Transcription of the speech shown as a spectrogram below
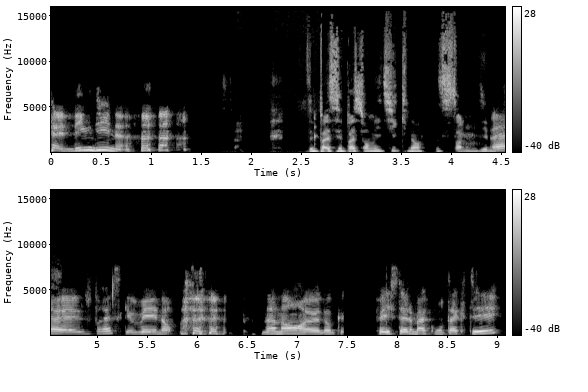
LinkedIn. c'est pas c'est pas sur Mythique non? Sur LinkedIn? Ouais, presque mais non. non non euh, donc Faistel m'a contacté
